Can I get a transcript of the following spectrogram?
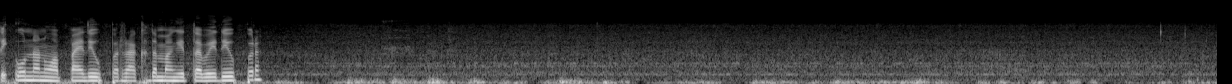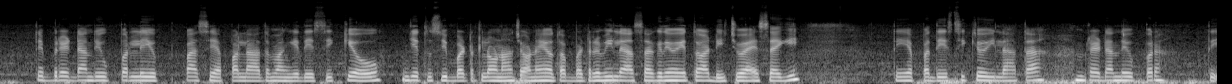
ਤੇ ਉਹਨਾਂ ਨੂੰ ਆਪਾਂ ਇਹਦੇ ਉੱਪਰ ਰੱਖ ਦਵਾਂਗੇ ਤਵੇ ਦੇ ਉੱਪਰ। ਤੇ ਬ੍ਰੈਡਾਂ ਦੇ ਉੱਪਰਲੇ ਪਾਸੇ ਆਪਾਂ ਲਾ ਦੇਵਾਂਗੇ ਦੇਸੀ ਘਿਓ। ਜੇ ਤੁਸੀਂ ਬਟਰ ਲਾਉਣਾ ਚਾਹੁੰਦੇ ਹੋ ਤਾਂ ਬਟਰ ਵੀ ਲਾ ਸਕਦੇ ਹੋ, ਇਹ ਤੁਹਾਡੀ ਚੁਆਇਸ ਹੈਗੀ। ਤੇ ਆਪਾਂ ਦੇਸੀ ਘਿਓ ਹੀ ਲਾਤਾ ਬ੍ਰੈਡਾਂ ਦੇ ਉੱਪਰ ਤੇ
